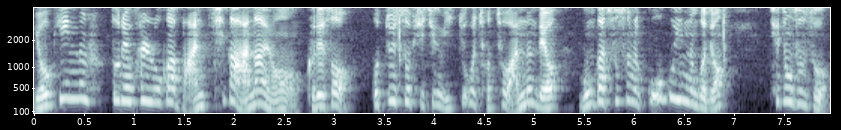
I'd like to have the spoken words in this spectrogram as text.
여기 있는 흑돌의 활로가 많지가 않아요. 그래서 어쩔 수 없이 지금 이쪽을 젖혀왔는데요. 뭔가 수순을 꼬고 있는 거죠. 최종 선수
